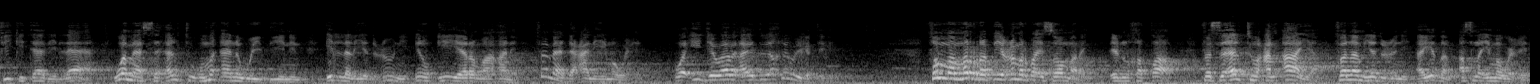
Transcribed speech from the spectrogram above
fii kitaabi illaah wamaa sa'altu uma aana weydiinin ila liyadcuunii inuu ii yeero maahane famaa dacanii ima wixin waa ii jawaabay aayaddu akri wayga tegey. Uma mara bi cumar baa isoo maray ibn khaaab fasa'altu can aaya falam yadcunii aydan asna ima wicin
